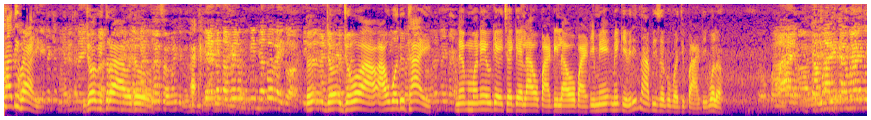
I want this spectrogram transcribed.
ખાધી ભાઈ. જો મિત્રો આ બધું જોવો આવું બધું થાય ને મને એવું કહે છે કે લાવો પાર્ટી લાવો પાર્ટી. મેં મેં કેવી રીતના આપી શકું પછી પાર્ટી? બોલો. ભાઈ, તમારે તમારે તો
